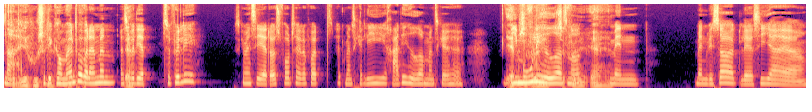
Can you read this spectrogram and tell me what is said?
Nej, lige at huske, så det kommer an på, hvordan man, altså Ja. ja. fordi at selvfølgelig skal man sige, at også fortaler for, at, at man skal lige rettigheder, man skal have Ja, lige men muligheder og sådan noget. Ja, ja. Men, men hvis så, lad os sige, jeg er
